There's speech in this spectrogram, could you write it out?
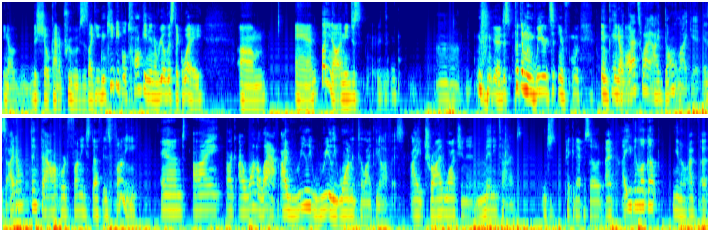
you know this show kind of proves is like you can keep people talking in a realistic way. Um, and but you know I mean just. yeah, just put them in weird, in, in, Okay, you know, but that's why I don't like it. Is I don't think that awkward, funny stuff is funny, and I like I want to laugh. I really, really wanted to like The Office. I tried watching it many times. Just pick an episode. I I even look up. You know, I've uh,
